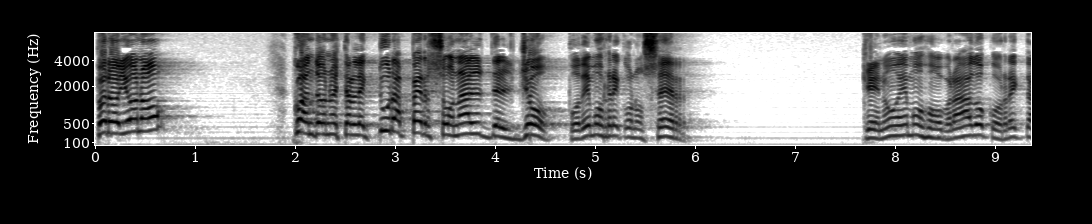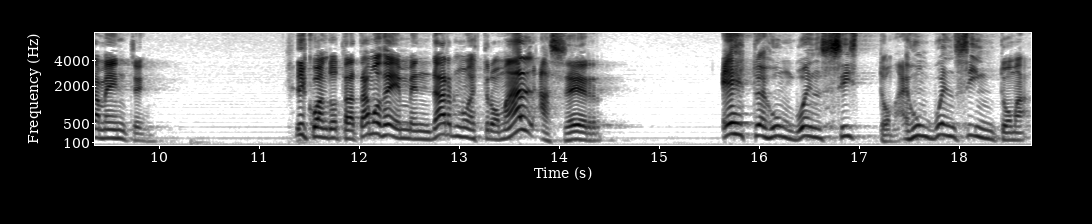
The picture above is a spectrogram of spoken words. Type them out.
pero yo no. Cuando nuestra lectura personal del yo podemos reconocer que no hemos obrado correctamente y cuando tratamos de enmendar nuestro mal hacer, esto es un buen síntoma, es un buen síntoma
